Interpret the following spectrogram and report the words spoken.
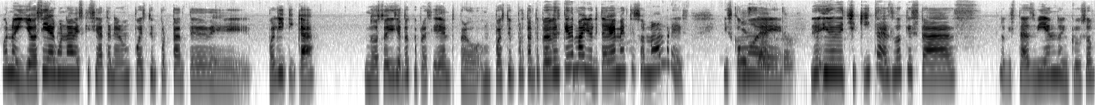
bueno, y yo si alguna vez quisiera tener un puesto importante de política, no estoy diciendo que presidente, pero un puesto importante, pero es que mayoritariamente son hombres. Y es como de, y desde chiquita es lo que estás lo que estás viendo, incluso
